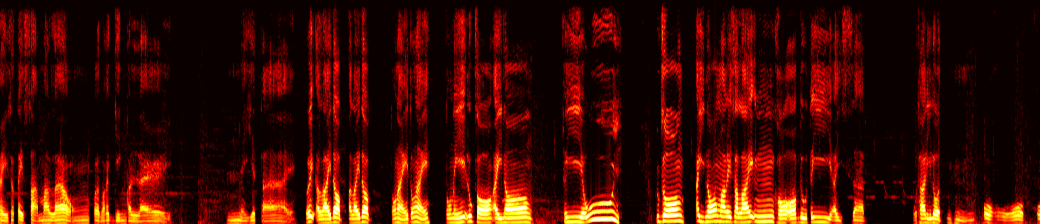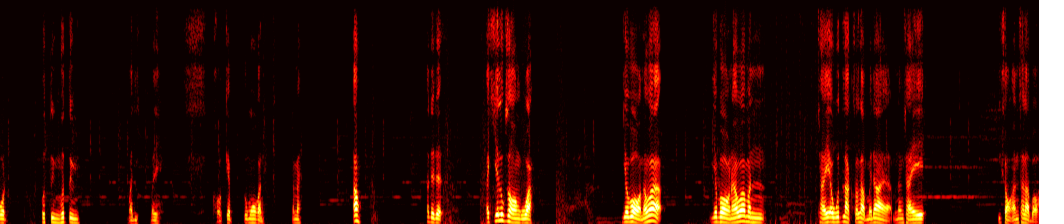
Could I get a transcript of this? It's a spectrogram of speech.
เคสเตจสามมาแล้วเปิดมาก็ยิงกันเลยอืมไอ้เหี้ยตายเฮ้ยอะไรดอบอะไรดอบตรงไหนตรงไหน ตรงนี้ลูกซองไอ้น้องเทียอุ้ยลูกซองไอ้น้องมาเลยสไลด์อืมขอออฟดูตี้ไอ้สัตว์โอ้ท่ารีโหลดอื้อหือโอ้โหโคตรโคตรตึงโคตรตึง มาดิมาดิขอเก็บลูกโมก่อนได้ไหมเอ้าเดี๋ยวเดี๋ยว ไอ้เคียลูกซองกูอะอย่าบอกนะว่า อย่าบอกนะว่ามันใช้อาวุธหลักสลับไม่ได้อะมันต้องใช้ อีกสองอันสลับหรอ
